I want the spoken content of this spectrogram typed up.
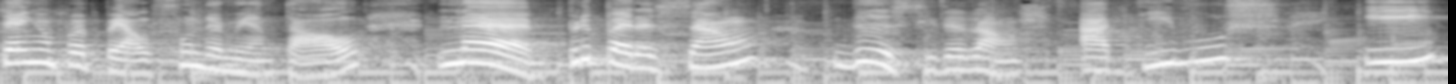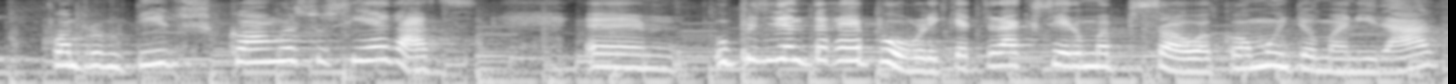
tem um papel fundamental na preparação de cidadãos ativos e comprometidos com a sociedade. Um, o Presidente da República terá que ser uma pessoa com muita humanidade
